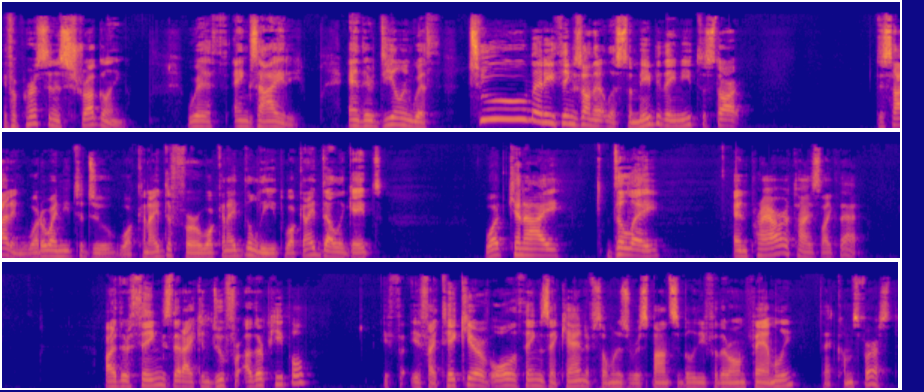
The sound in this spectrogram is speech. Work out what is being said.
If a person is struggling with anxiety and they're dealing with too many things on that list, so maybe they need to start deciding what do I need to do? What can I defer? What can I delete? What can I delegate? What can I delay? And prioritize like that. Are there things that I can do for other people? If, if I take care of all the things I can, if someone has a responsibility for their own family, that comes first.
